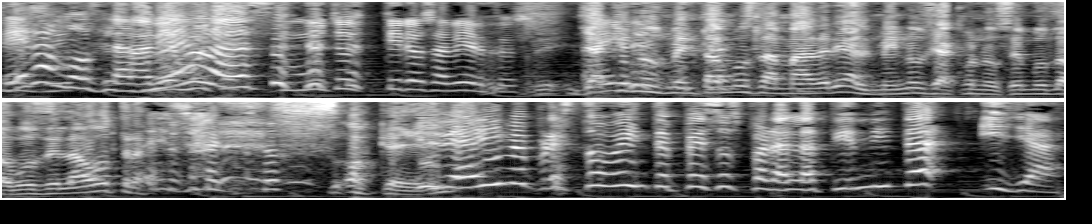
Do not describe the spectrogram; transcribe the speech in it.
Éramos las Había nuevas. muchos, muchos tiros abiertos. Ya Ahí. que nos mentamos la madre, al menos ya conocemos la voz de la otra. Exacto. Ok. Y de ahí me prestó 20 pesos para la tiendita y ya.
